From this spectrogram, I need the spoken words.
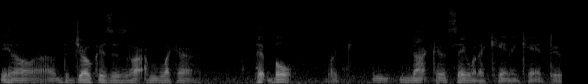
you know, uh, the joke is, is I'm like a pit bull. Like you're not going to say what I can and can't do.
